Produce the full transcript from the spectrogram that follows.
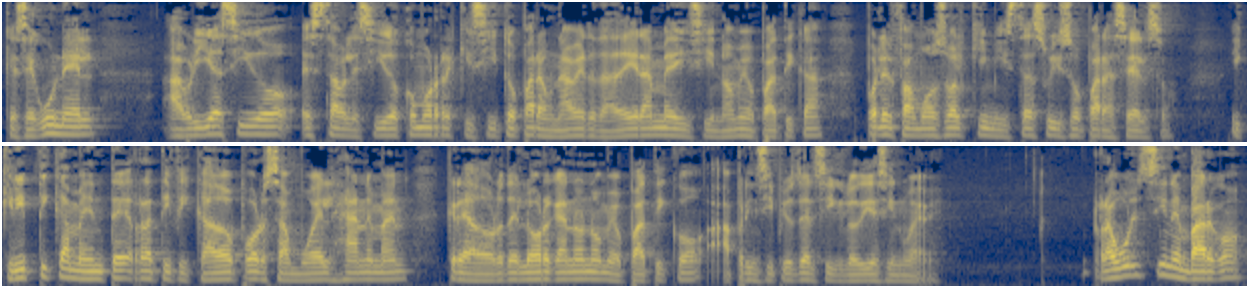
que según él habría sido establecido como requisito para una verdadera medicina homeopática por el famoso alquimista suizo Paracelso, y crípticamente ratificado por Samuel Hahnemann, creador del órgano homeopático a principios del siglo XIX. Raúl, sin embargo,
